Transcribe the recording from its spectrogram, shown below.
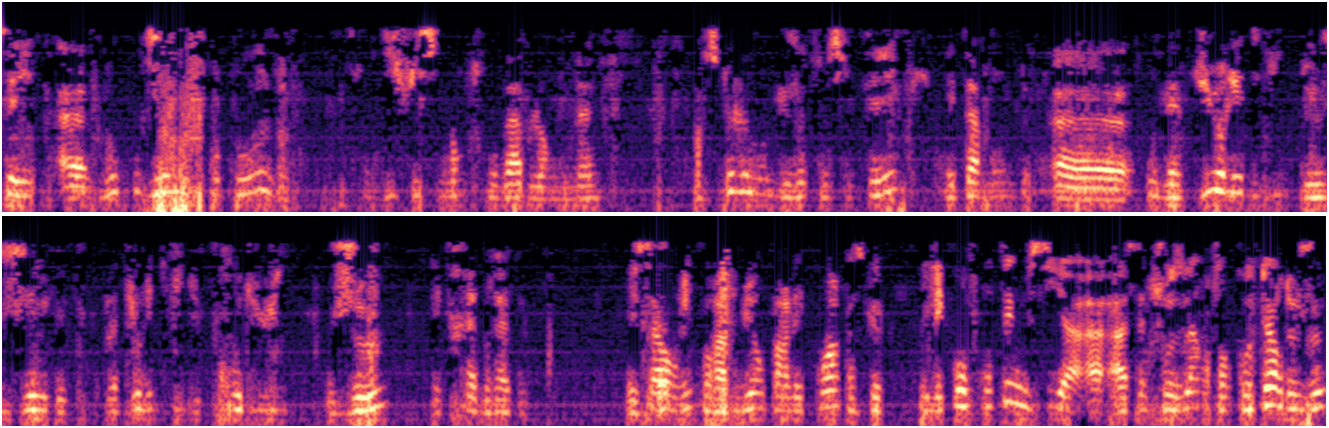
c'est beaucoup de jeux qu'on propose sont difficilement trouvables en neuf. Parce que le monde du jeu de société est un monde où la durée de vie de jeu, la durée de vie du produit jeu est très brève. Et ça, Henri pourra mieux en parler que moi parce qu'il est confronté aussi à, à- à cette chose-là en tant qu'auteur de jeu.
